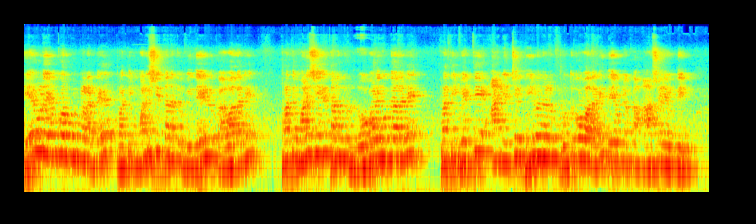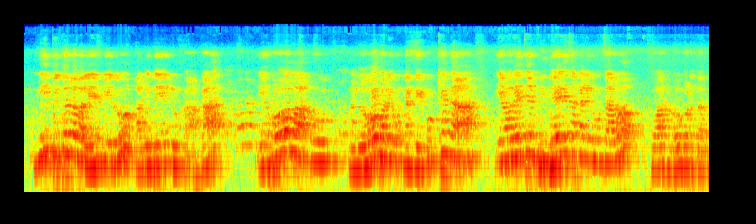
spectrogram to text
దేవుడు ఏం కోరుకుంటాడంటే ప్రతి మనిషి తనకు విధేయుడు కావాలని ప్రతి మనిషి తనకు లోబడి ఉండాలని ప్రతి వ్యక్తి ఆయన ఇచ్చే దీవెనలు పొందుకోవాలని దేవుని యొక్క ఆశయం ఉంది మీ పితరుల వలె మీరు అవిధేయులు కాక యెహోవాకు లోబడి ఉండండి. ముఖ్యంగా ఎవరైతే విధేయత కలిగి ఉంటారో వారు లోబడతారు.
